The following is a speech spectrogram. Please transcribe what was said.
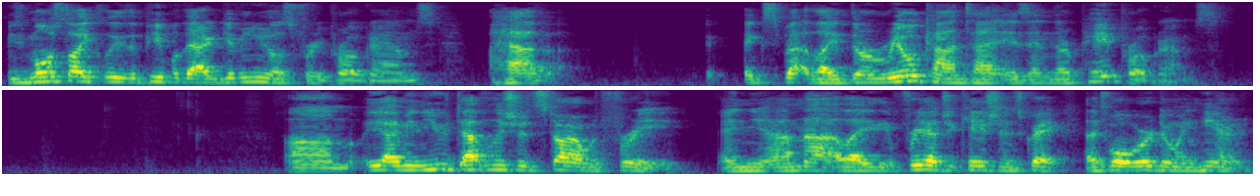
Because most likely the people that are giving you those free programs have expect like their real content is in their paid programs. Um, yeah, I mean, you definitely should start with free. And I'm not like free education is great. That's what we're doing here.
